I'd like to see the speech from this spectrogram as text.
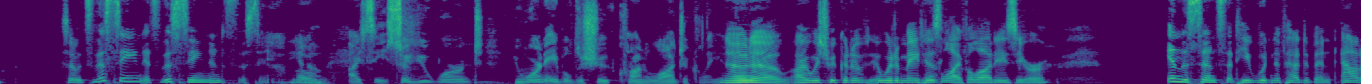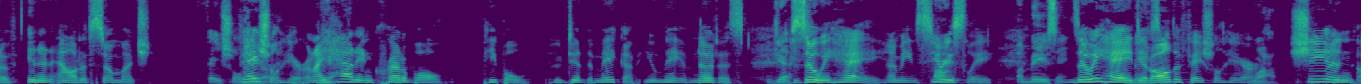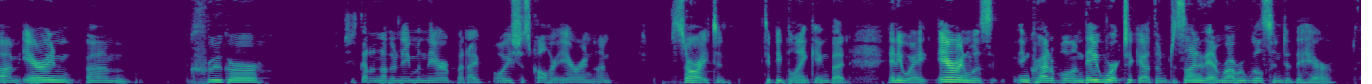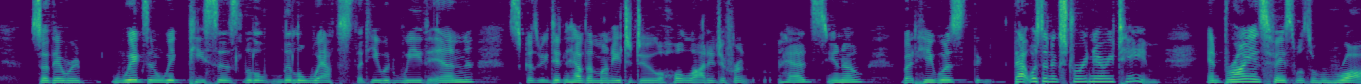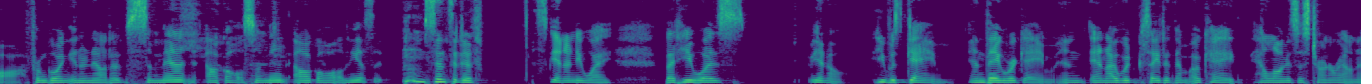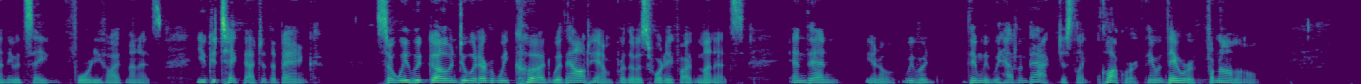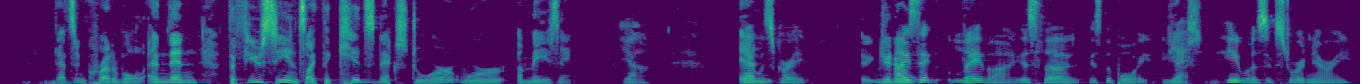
So it's this scene, it's this scene and it's this scene, you oh, know. Oh, I see. So you weren't you weren't able to shoot chronologically. No, no. I wish we could have. It would have made his life a lot easier, in the sense that he wouldn't have had to been out of in and out of so much Facial facial hair. hair. And I had incredible people who did the makeup. You may have noticed Yes. Zoe Hay. I mean, seriously, Amazing. Zoe Hay did all the facial hair. Wow. She and um, Erin um, Kruger. She's got another name in there, but I always just call her Erin. I'm sorry to to be blanking, but anyway, Erin was incredible, and they worked together on designing that. And Robert Wilson did the hair, so they were wigs and wig pieces, little little wefts that he would weave in, because we didn't have the money to do a whole lot of different heads, you know. But he was the, that was an extraordinary team. And Bryan's face was raw from going in and out of cement, alcohol, cement, alcohol. And he has a sensitive skin anyway. But he was, you know, he was game and they were game. And, and I would say to them, okay, how long is this turnaround? And they would say 45 minutes. You could take that to the bank. So we would go and do whatever we could without him for those 45 minutes. And then, you know, we would, then we would have him back just like clockwork. They were, they were phenomenal. That's incredible. And then the few scenes, like the kids next door, were amazing. Yeah, that was great. You know, Isaac Leyva is the is the boy. yes, He was extraordinary.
